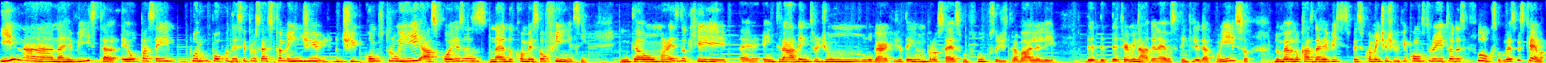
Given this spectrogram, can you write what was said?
E na, na revista eu passei por um pouco desse processo também de, de construir as coisas né, do começo ao fim, assim. Então, mais do que é, entrar dentro de um lugar que já tem um processo, um fluxo de trabalho ali de, de, determinado, né? Você tem que lidar com isso. No meu, no caso da revista especificamente, eu tive que construir todo esse fluxo, o mesmo esquema.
